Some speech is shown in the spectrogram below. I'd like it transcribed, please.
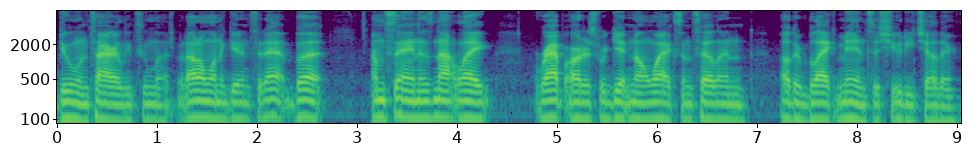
do entirely too much. But I don't want to get into that. But I'm saying it's not like rap artists were getting on wax and telling other black men to shoot each other.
